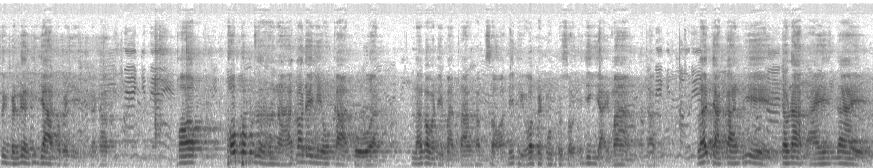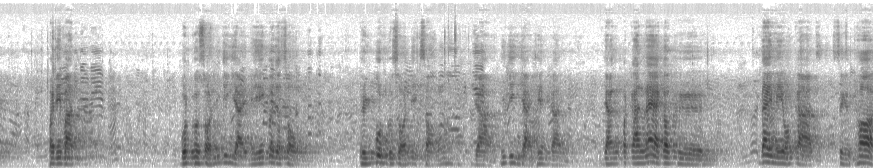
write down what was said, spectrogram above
ซึ่งเป็นเรื่องที่ยากกว่าไปอีกนะครับ พอพบพระพุทธศาสนาก็ได้มีโอกาสบวชแล้วก็ปฏิบัติตามคำสอนนี่ถือว่าเป็นบุญกุศลที่ยิ่งใหญ่มากนะครับ แล้วจากการที่เจ้านาคไอได้ปฏิบัติ บุญกุศลที่ยิ่งใหญ่นี้ก็จะส่งถึงบุญกุศลอีกสองอย่างที่ยิ่งใหญ่เช่นกัน อย่างประการแรกก็คือได้มีโอกาสสืบทอด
